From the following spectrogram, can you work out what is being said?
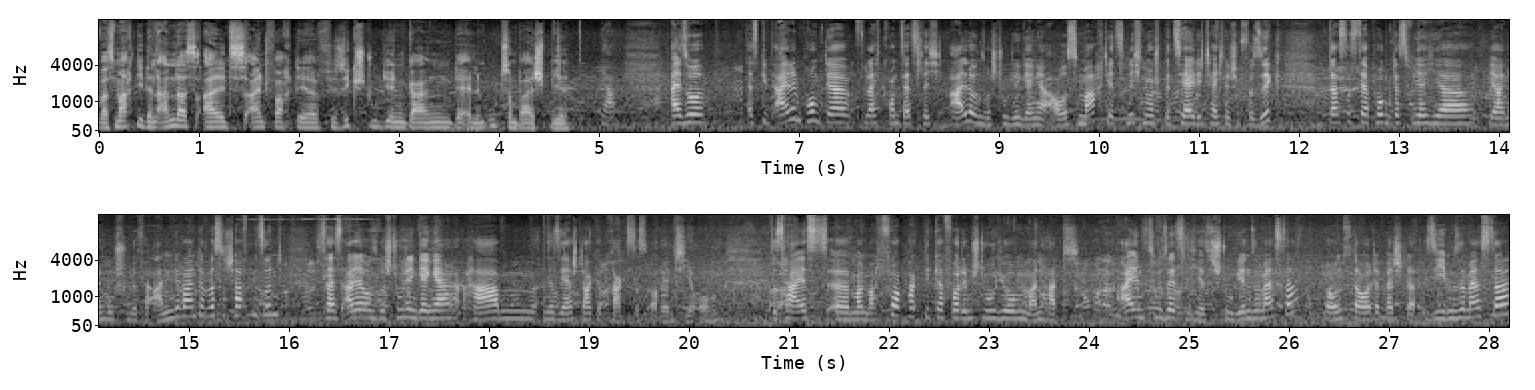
Was macht die denn anders als einfach der Physikstudiengang der LMU zum Beispiel? Ja, also es gibt einen Punkt, der vielleicht grundsätzlich alle unsere Studiengänge ausmacht, jetzt nicht nur speziell die technische Physik. Das ist der Punkt, dass wir hier ja eine Hochschule für angewandte Wissenschaften sind. Das heißt, alle unsere Studiengänge haben eine sehr starke Praxisorientierung. Das heißt, äh, man macht Vorpraktika vor dem Studium, man hat ein zusätzliches Studiensemester. Bei uns dauert der Bachelor sieben Semester,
